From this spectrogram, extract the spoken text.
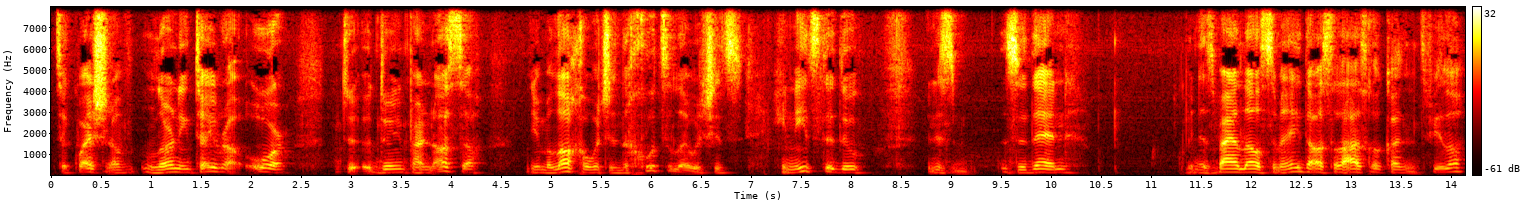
it's a question of learning Torah or to, doing parnasa, yamalacha, which is the chutzela, which is he needs to do. And so then, when it's by lel semei da asal haskal kan tefila,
